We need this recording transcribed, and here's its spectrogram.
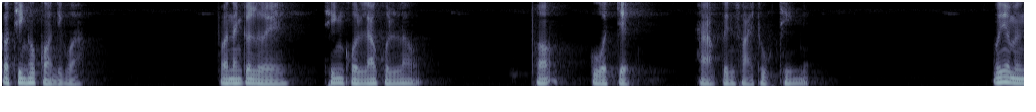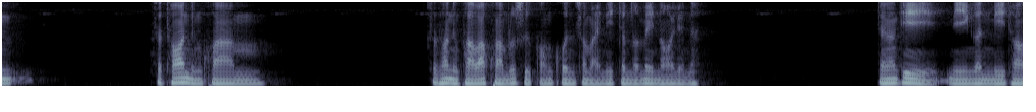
ก็ทิ้งเขาก่อนดีกว่า เพราะนั้นก็เลยทิ้งคนแล้วคนเล่า เพราะกลัวเจ็บหากเป็นฝ่ายถูกทิ้งเนี่ยวันนี้มันสะท้อนถึงความ สะท้อนถึงภาวะความรู้สึกของคนสมัยนี้จำนวนไม่น้อยเลยนะ ทั้งที่มีเงินมีทอง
